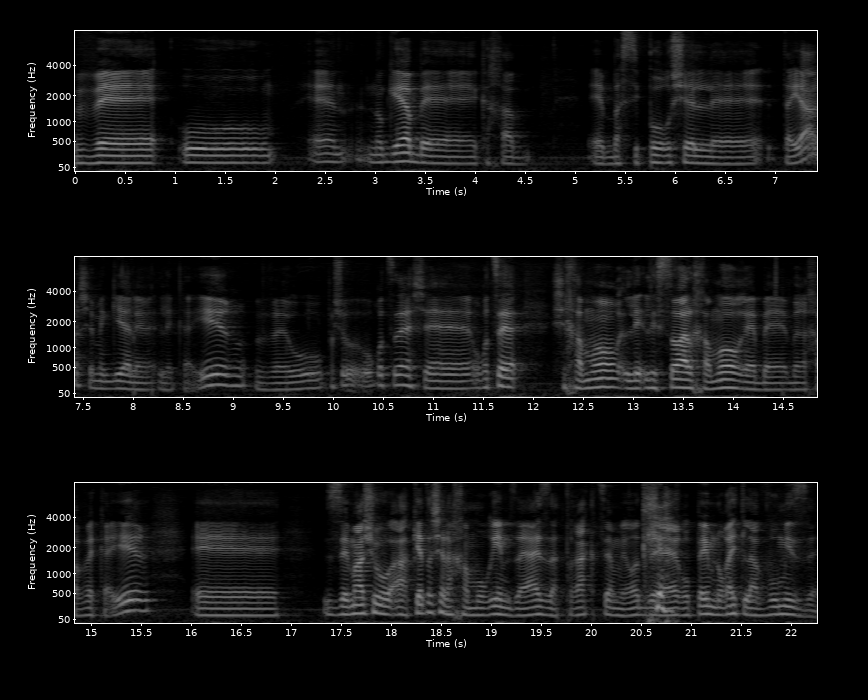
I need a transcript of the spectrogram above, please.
והוא נוגע ככה אה, בסיפור של אה, תייר שמגיע לקהיר, והוא פשוט, הוא רוצה, ש... הוא רוצה שחמור, לנסוע על חמור אה, ברחבי קהיר. זה משהו, הקטע של החמורים, זה היה איזו אטרקציה מאוד, כן. האירופאים נורא התלהבו מזה.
